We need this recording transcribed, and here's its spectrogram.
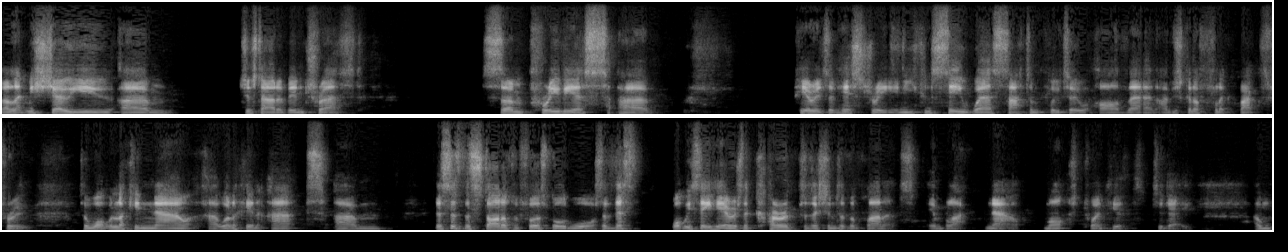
Now, let me show you um, just out of interest, some previous uh, periods of history, and you can see where Saturn Pluto are then. I'm just going to flick back through. So what we're looking now, uh, we're looking at um, this is the start of the First World War. So this, what we see here is the current positions of the planets in black now. March 20th today. And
